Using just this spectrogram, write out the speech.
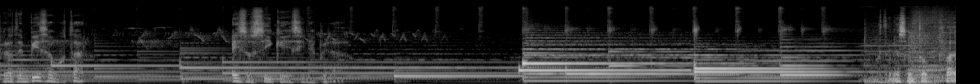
pero te empieza a gustar. Eso sí que es inesperado. ¿Vos tenés un top 5?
